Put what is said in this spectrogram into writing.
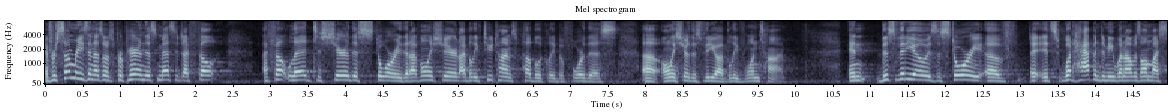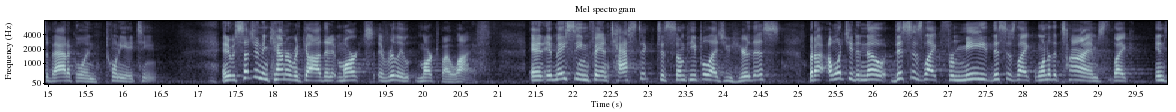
And for some reason, as I was preparing this message, I felt, I felt led to share this story that I've only shared, I believe, two times publicly before this. Uh, only shared this video, I believe, one time. And this video is a story of, it's what happened to me when I was on my sabbatical in 2018. And it was such an encounter with God that it marked, it really marked my life. And it may seem fantastic to some people as you hear this, but I, I want you to know this is like, for me, this is like one of the times, like, in,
